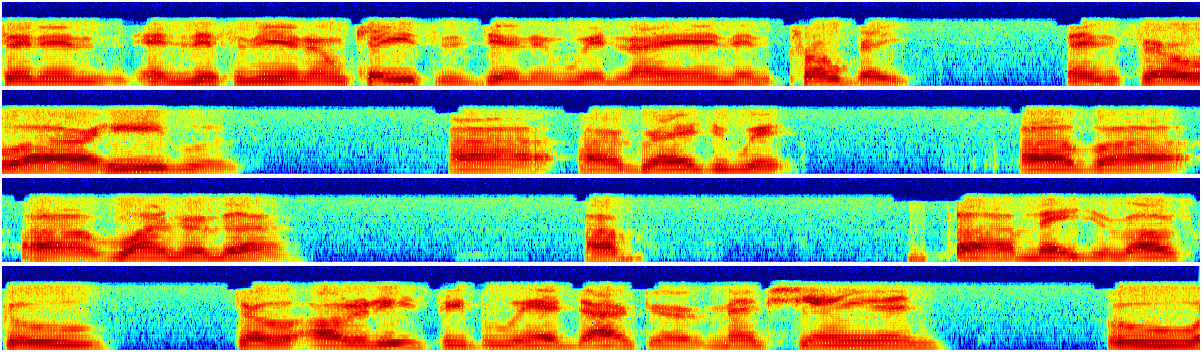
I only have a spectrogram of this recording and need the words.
sit in and listen in on cases dealing with land and probate. And so uh, he was uh, a graduate of uh, uh one of the uh, uh, major law schools. So all of these people, we had Dr. Max Shan, who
